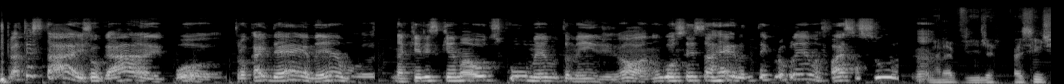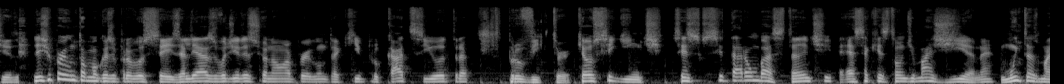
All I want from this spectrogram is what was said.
e pra testar e jogar e, pô, trocar ideia mesmo. Naquele esquema old school mesmo também, de, ó, oh, não gostei dessa regra, não tem problema, faça a sua. Né? Maravilha, faz sentido. Deixa eu perguntar uma coisa para vocês. Aliás, vou direcionar uma pergunta aqui pro Katz e outra pro Victor, que é o seguinte: vocês citaram bastante essa questão de magia, né? Muitas magias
